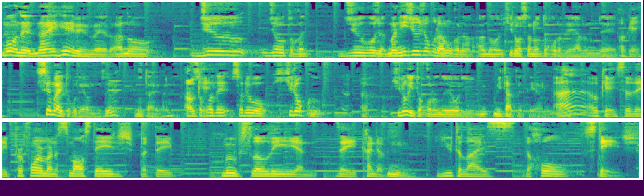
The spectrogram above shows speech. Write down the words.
もうね、何平米ぐらいやろ。あの、10畳とか15畳、まあ20畳ぐらいあるのかな？あの、広さのところでやるんで、Okay. 狭いところでやるんですよね、舞台がね。OK そこで、それを広く、広いところのように見見立ててやるんで。Ah, okay. So they perform on a small stage, but they move slowly and they kind of utilize the whole stage.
